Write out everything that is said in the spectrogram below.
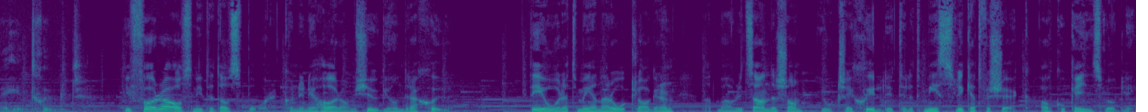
Det är helt sjukt. I förra avsnittet av Spår kunde ni höra om 2007. Det året menar åklagaren att Maurits Andersson gjort sig skyldig till ett misslyckat försök av kokainsmuggling.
